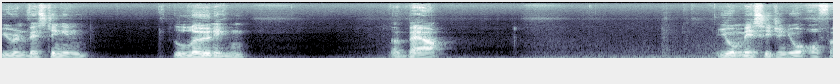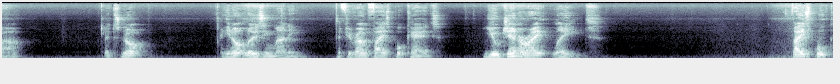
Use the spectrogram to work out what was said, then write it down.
you're investing in learning about your message and your offer. It's not you're not losing money. If you run Facebook ads, you'll generate leads. Facebook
